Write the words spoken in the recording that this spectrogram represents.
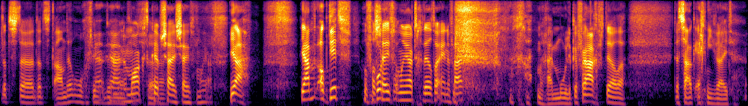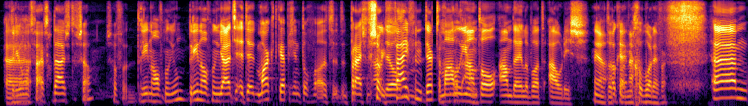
Dat is, de, dat is het aandeel ongeveer. Ja, de market Dus, cap eh, zei 7 miljard. Ja. ja, ook dit. Hoeveel wordt- 7 miljard gedeeld door 51? Me ga je moeilijke vragen stellen. Dat zou ik echt niet weten. Eh, 350.000 of zo? zo van 3,5 miljoen? 3,5 miljoen? ja, het, het, het market cap is in toch wel het, prijs van het Sorry, aandeel. 35 maal het miljoen. aantal aandelen wat oud is. Ja, oké, nou goed, whatever. Ehm,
